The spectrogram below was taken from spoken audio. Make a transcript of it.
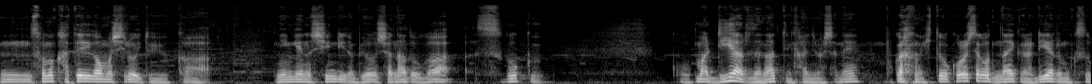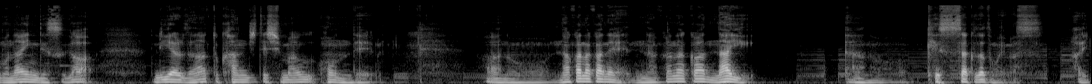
うんその過程が面白いというか人間の心理の描写などがすごくこうまあリアルだなっていうに感じましたね。僕は人を殺したことないからリアルもクソもないんですがリアルだなと感じてしまう本であのなかなかねなかなかないあの傑作だと思います。はい、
